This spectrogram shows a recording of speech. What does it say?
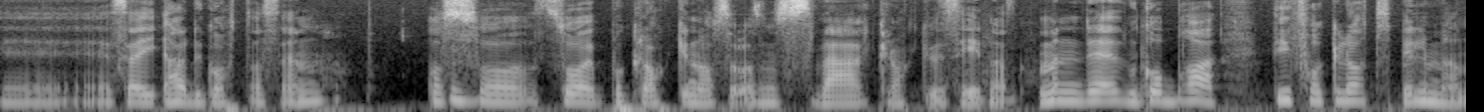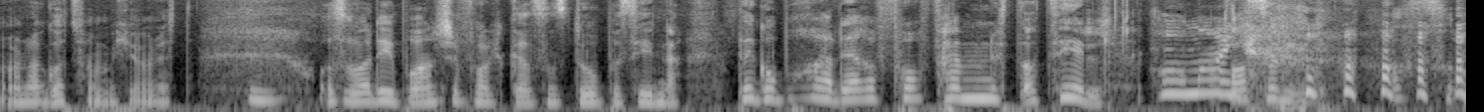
eh, Så jeg hadde gått av scenen. Og så så jeg på klokken også, det var sånn svær klokke ved siden av. Men det går bra. De får ikke lov til å spille mer når det har gått 25 minutter. Mm. Og så var de bransjefolka som sto på siden der. Det går bra, dere får fem minutter til. Å nei! Altså, altså.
